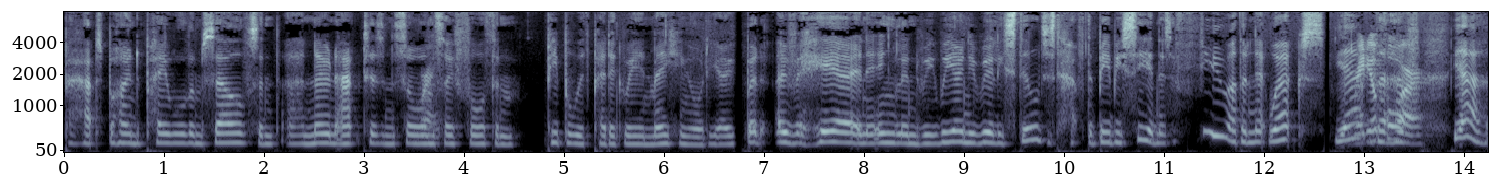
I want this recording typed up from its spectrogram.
perhaps behind a paywall themselves and uh, known actors and so on and so forth and people with pedigree in making audio. But over here in England, we, we only really still just have the BBC and there's a few other networks. Yeah. Radio 4. have- yeah,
